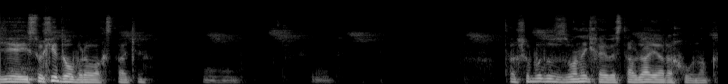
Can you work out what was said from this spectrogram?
Є і сухі добрива, кстати. Угу. Так що буду дзвонити, хай виставляє рахунок.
